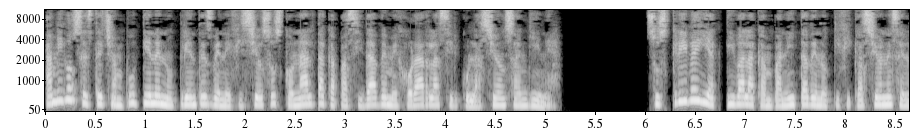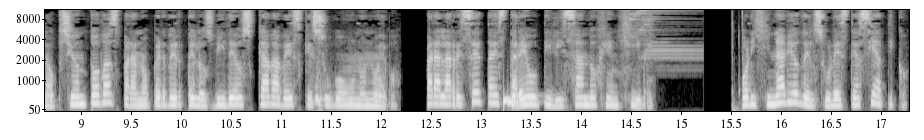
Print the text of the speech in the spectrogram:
Amigos, este champú tiene nutrientes beneficiosos con alta capacidad de mejorar la circulación sanguínea. Suscribe y activa la campanita de notificaciones en la opción todas para no perderte los videos cada vez que subo uno nuevo. Para la receta estaré utilizando jengibre. Originario del sureste asiático,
